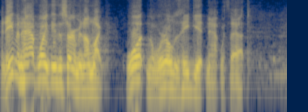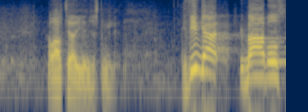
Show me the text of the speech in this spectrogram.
And even halfway through the sermon, I'm like, what in the world is he getting at with that? Well, I'll tell you in just a minute. If you've got your Bibles,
